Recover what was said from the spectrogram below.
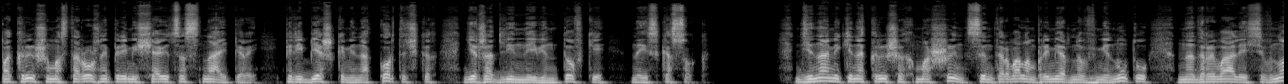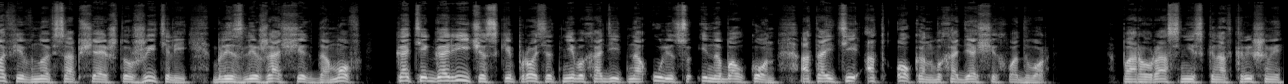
по крышам осторожно перемещаются снайперы, перебежками на корточках, держа длинные винтовки наискосок. Динамики на крышах машин с интервалом примерно в минуту надрывались вновь и вновь, сообщая, что жителей близлежащих домов категорически просят не выходить на улицу и на балкон, отойти от окон, выходящих во двор. Пару раз низко над крышами,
